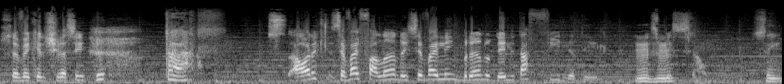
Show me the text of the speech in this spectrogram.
Você vê que ele chega assim. Tá. A hora que você vai falando, aí você vai lembrando dele da filha dele, Uhum, especial. sim.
